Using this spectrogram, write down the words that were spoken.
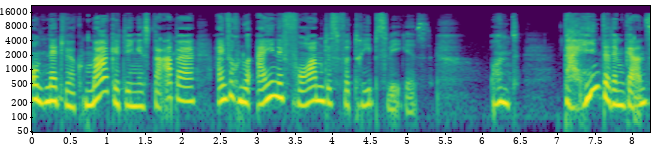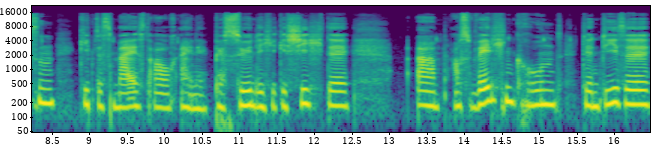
Und Network Marketing ist dabei einfach nur eine Form des Vertriebsweges. Und dahinter dem Ganzen gibt es meist auch eine persönliche Geschichte, äh, aus welchem Grund denn diese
